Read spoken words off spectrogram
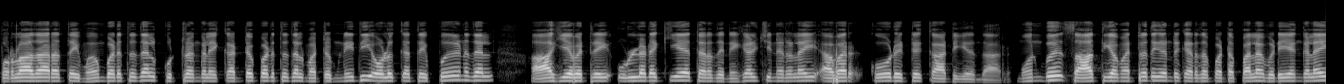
பொருளாதாரத்தை மேம்படுத்துதல் குற்றங்களை கட்டுப்படுத்துதல் மற்றும் நிதி ஒழுக்கத்தை பேணுதல் ஆகியவற்றை உள்ளடக்கிய தனது நிகழ்ச்சி நிரலை அவர் கோடிட்டு காட்டியிருந்தார். முன்பு சாத்தியமற்றது என்று கருதப்பட்ட பல விடயங்களை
